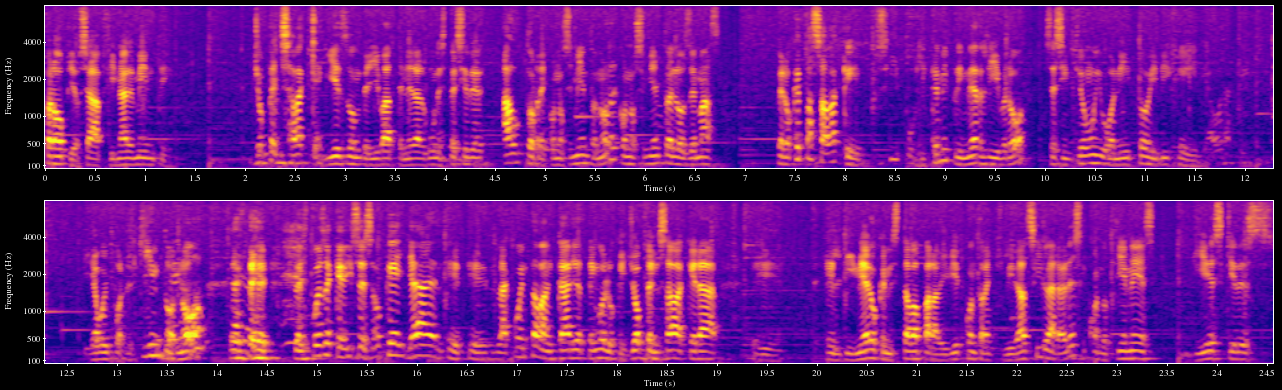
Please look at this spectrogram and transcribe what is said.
propia, o sea, finalmente, yo pensaba que allí es donde iba a tener alguna especie de autorreconocimiento, no reconocimiento de los demás. Pero ¿qué pasaba? Que pues, sí, publiqué mi primer libro, se sintió muy bonito y dije, ¿y ahora qué? Y ya voy por el quinto, ¿no? Este, después de que dices, ok, ya eh, la cuenta bancaria tengo lo que yo pensaba que era el dinero que necesitaba para vivir con tranquilidad. Sí, la realidad es que cuando tienes 10 quieres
